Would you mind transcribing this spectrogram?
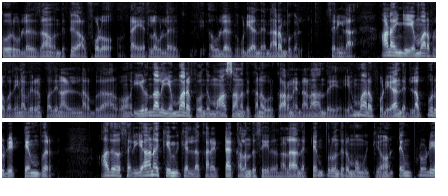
கோர் உள்ளது தான் வந்துட்டு அஃபோலோ டயரில் உள்ள உள்ளே இருக்கக்கூடிய அந்த நரம்புகள். சரிங்களா? ஆனால் இங்கே எம்ஆர்எஃப்பில் பார்த்திங்கன்னா வெறும் பதினாலு நரம்பு தான் இருக்கும். இருந்தாலும் எம்ஆர்எஃப் வந்து மாஸ் ஆனதுக்கான ஒரு காரணம் என்னென்னா அந்த எம்ஆர்எஃப் உடைய அந்த லப்பருடைய டெம்பர் அது சரியான கெமிக்கலில் கரெக்டாக கலந்து செய்கிறதுனால அந்த டெம்பர் வந்து ரொம்ப முக்கியம். டெம்பருடைய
